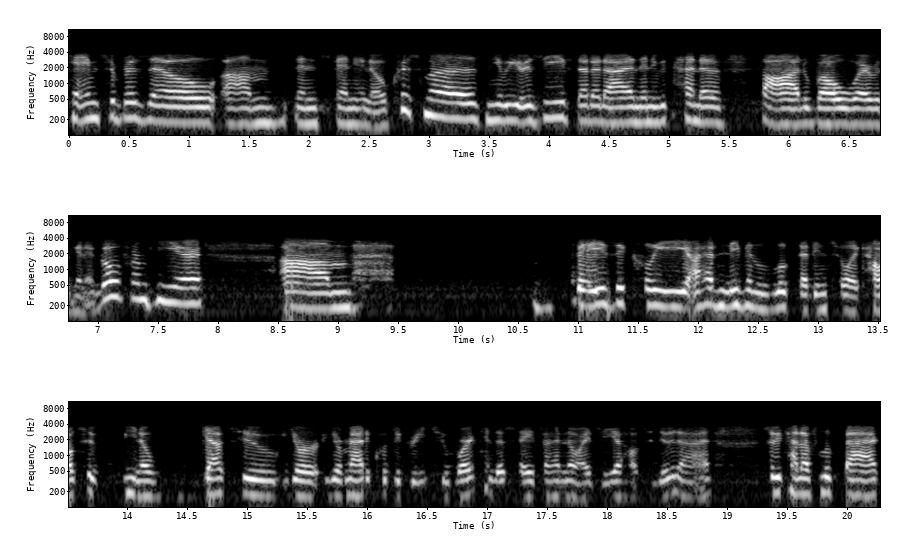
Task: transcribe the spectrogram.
came to Brazil um, and spent, you know, Christmas, New Year's Eve, da da da. And then we kind of thought, well, where are we going to go from here? Um, basically I hadn't even looked at into like how to, you know, get to your your medical degree to work in the states. I had no idea how to do that. So we kind of looked back,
